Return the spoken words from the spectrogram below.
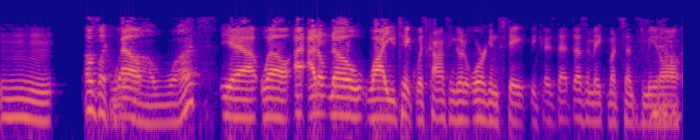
Mm, I was like, Well- uh, what? yeah, well, I, I don't know why you take Wisconsin go to Oregon State because that doesn't make much sense to me at all.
